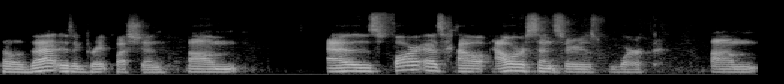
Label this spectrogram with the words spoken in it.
So that is a great question. Um, as far as how our sensors work, um,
